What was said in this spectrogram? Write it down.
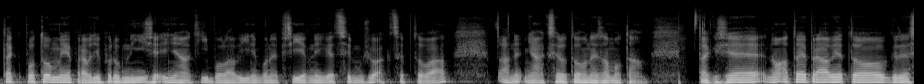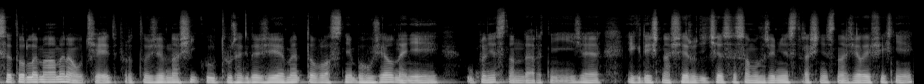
tak potom je pravděpodobný, že i nějaký bolavý nebo nepříjemný věci můžu akceptovat a nějak se do toho nezamotám. Takže, no a to je právě to, kde se tohle máme naučit, protože v naší kultuře, kde žijeme, to vlastně bohužel není úplně standardní, že i když naši rodiče se samozřejmě strašně snažili všichni,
